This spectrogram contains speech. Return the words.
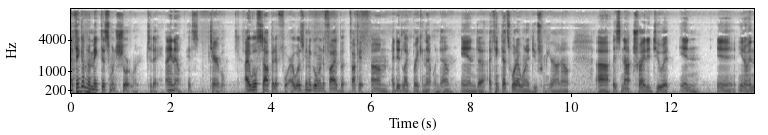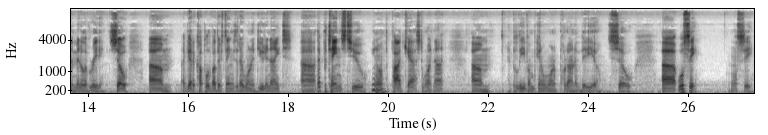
I think I'm gonna make this one short one today. I know it's terrible. I will stop it at four. I was gonna go into five, but fuck it. Um, I did like breaking that one down, and uh, I think that's what I want to do from here on out. Uh, is not try to do it in, in you know in the middle of reading. So um, I've got a couple of other things that I want to do tonight uh, that pertains to you know the podcast and whatnot. Um, I believe I'm gonna want to put on a video. So uh, we'll see. We'll see.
